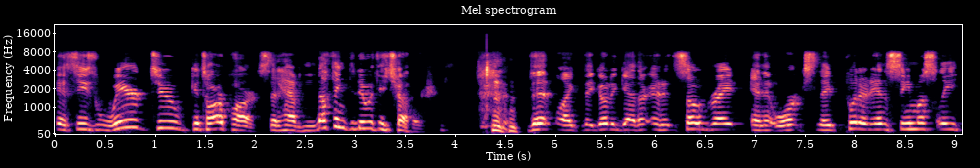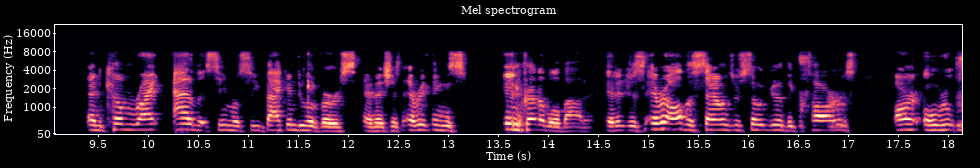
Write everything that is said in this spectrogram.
It's these weird two guitar parts that have nothing to do with each other. that like they go together and it's so great and it works. They put it in seamlessly and come right out of it seamlessly back into a verse. And it's just everything's incredible about it. And it just every all the sounds are so good. The guitars aren't overly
